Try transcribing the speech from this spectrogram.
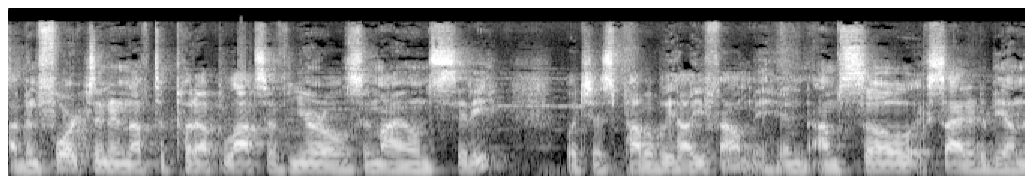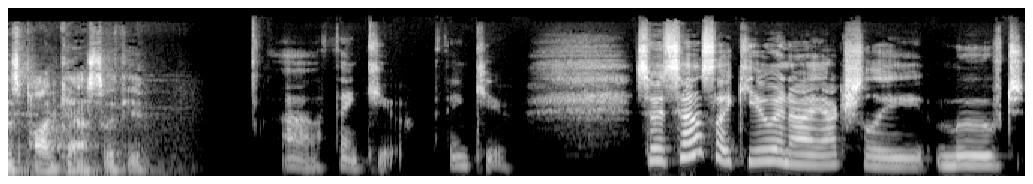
I've been fortunate enough to put up lots of murals in my own city, which is probably how you found me. And I'm so excited to be on this podcast with you. Ah, thank you. Thank you. So it sounds like you and I actually moved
